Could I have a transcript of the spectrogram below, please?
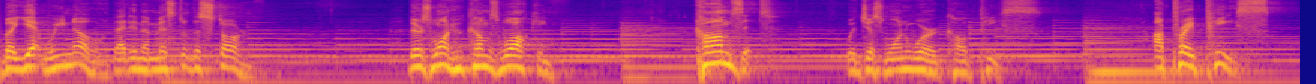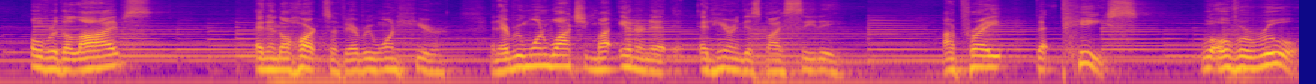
But yet we know that in the midst of the storm, there's one who comes walking, calms it with just one word called peace. I pray peace over the lives and in the hearts of everyone here and everyone watching by internet and hearing this by CD. I pray that peace will overrule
